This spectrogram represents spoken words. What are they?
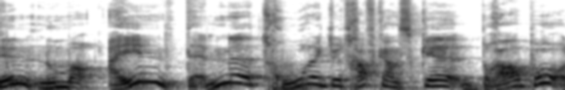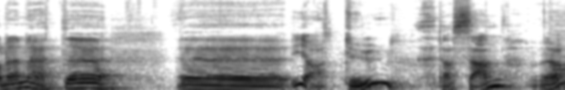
din nummer én, den eh, tror jeg du traff ganske bra på, og den heter uh, ja, Dune. Det er Sand. Ja.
